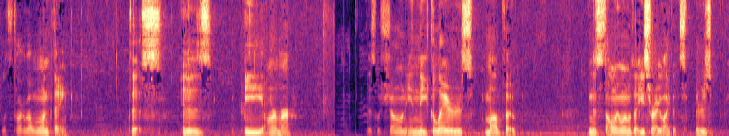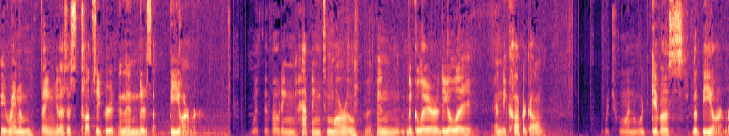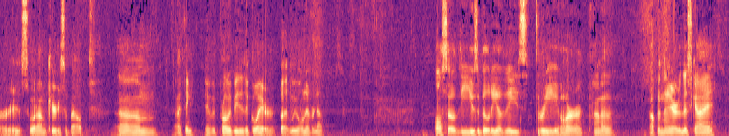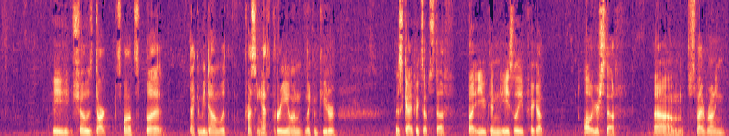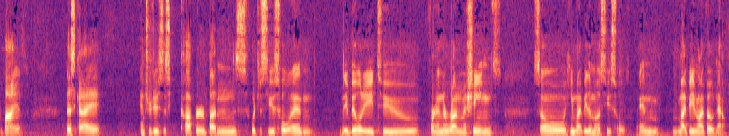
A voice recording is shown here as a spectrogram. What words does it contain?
Let's talk about one thing. This is bee armor. This was shown in the Glares mob vote. And this is the only one with an Easter egg like this. There's a random thing that says top secret, and then there's a bee armor. With the voting happening tomorrow in the Glare, the Allay, and the Copper Golem, which one would give us the bee armor is what I'm curious about. Um, I think it would probably be the glare, but we will never know. Also, the usability of these three are kind of up in the air. This guy, he shows dark spots, but that can be done with pressing F3 on the computer. This guy picks up stuff, but you can easily pick up all your stuff um, just by running by it. This guy introduces copper buttons, which is useful, and the ability to for him to run machines. So he might be the most useful and might be my vote now.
